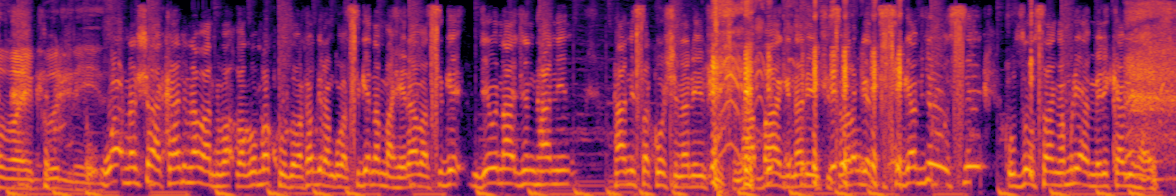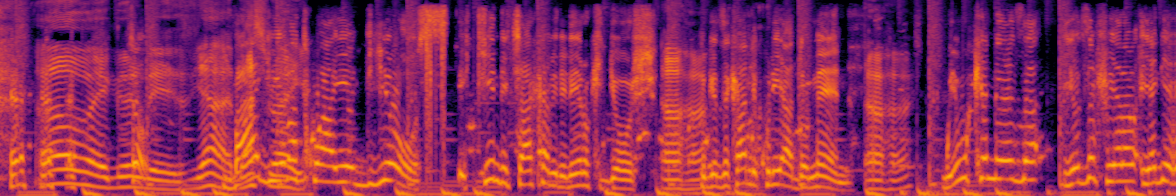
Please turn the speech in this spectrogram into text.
Oh my goodness. Wanashaka hari n'abantu ba- bagomba kuza bakabwira ngo basige n'amahera basige njyewe naje nta nta n'isakoshi nari mfise nta bage nari mfise barabwira ati siga byose uzosanga muri amerika bihari. Oh bagiye batwaye byose. Ikindi cya kabiri rero kiryoshe. Aha tugeze kandi kuri ya domene aha wibuke neza yosefu yagiye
